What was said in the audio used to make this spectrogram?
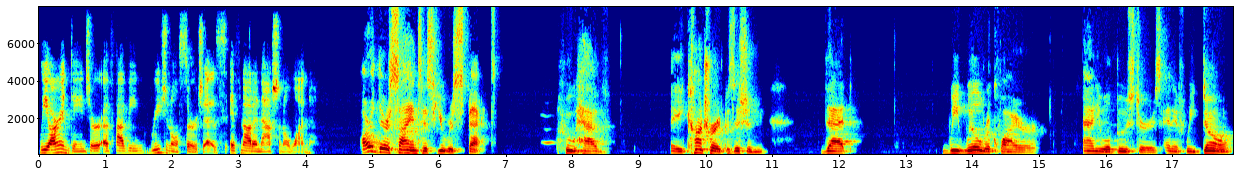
we are in danger of having regional surges, if not a national one. Are there scientists you respect who have a contrary position that we will require annual boosters? And if we don't,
